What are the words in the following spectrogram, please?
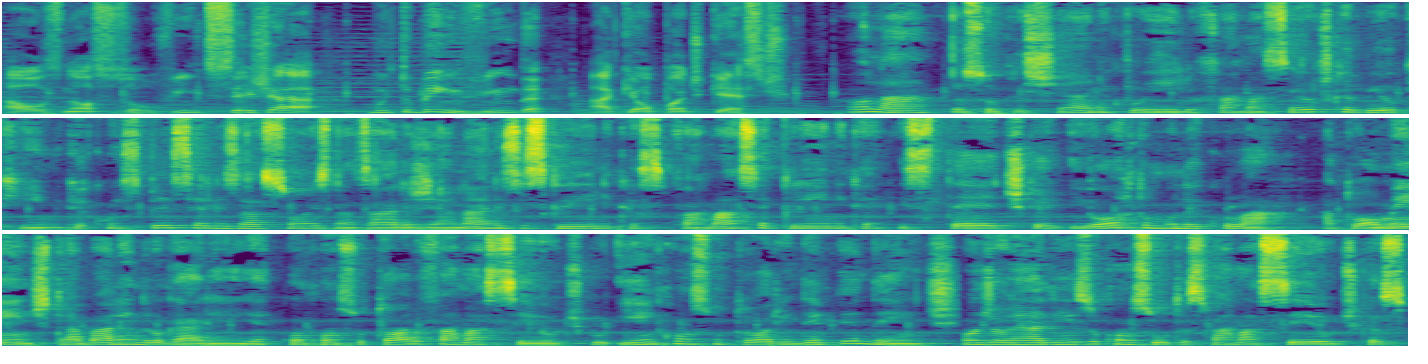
aos nossos ouvintes. Seja muito bem-vinda aqui ao podcast. Olá, eu sou Cristiane Coelho, farmacêutica bioquímica com especializações nas áreas de análises clínicas, farmácia clínica, estética e ortomolecular. Atualmente trabalho em drogaria, com consultório farmacêutico e em consultório independente, onde eu realizo consultas farmacêuticas,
